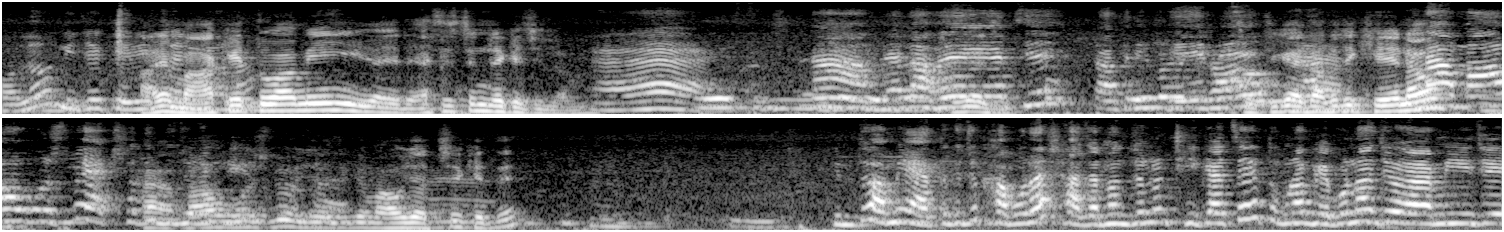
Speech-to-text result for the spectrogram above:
বলো আরে মাকে তো আমি অ্যাসিস্ট্যান্ট রেখেছিলাম। হ্যাঁ। না বেলা হয়ে গেছে তাড়াতাড়ি খেয়ে নে। আচ্ছা, ঠিক আছে তাড়াতাড়ি খেয়ে নাও। মাও বসবে একসাথে হ্যাঁ মাও বসবে ওই যে ওদিকে মাও যাচ্ছে খেতে। কিন্তু আমি এত কিছু খাব না সাজানোর জন্য ঠিক আছে তোমরা ভেবো না যে আমি যে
